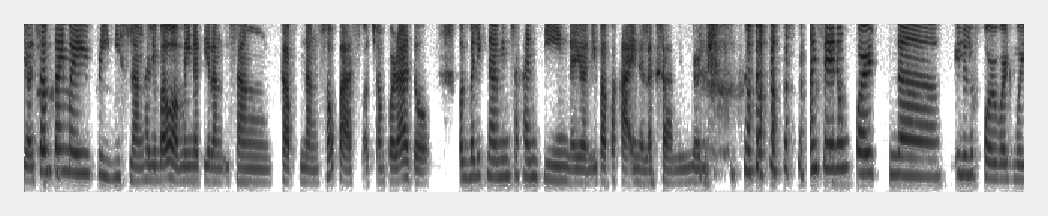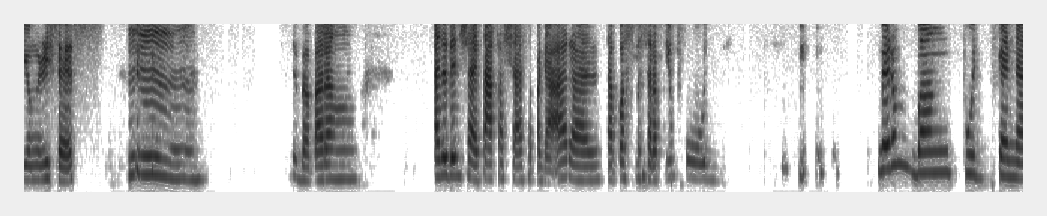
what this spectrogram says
Yun. Sometimes may freebies lang. Halimbawa, may natirang isang cup ng sopas o champorado. Pagbalik namin sa canteen, ayun, ipapakain na lang sa amin yun. Ang saya nung part na ilulook forward mo yung recess. Mm-mm. Diba? Parang, ano din siya, taka siya sa pag-aaral. Tapos, masarap yung food. Meron bang food ka na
